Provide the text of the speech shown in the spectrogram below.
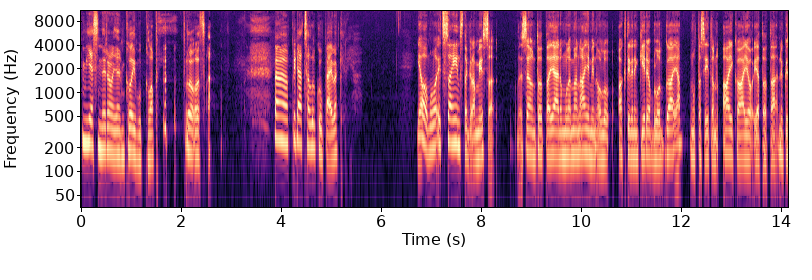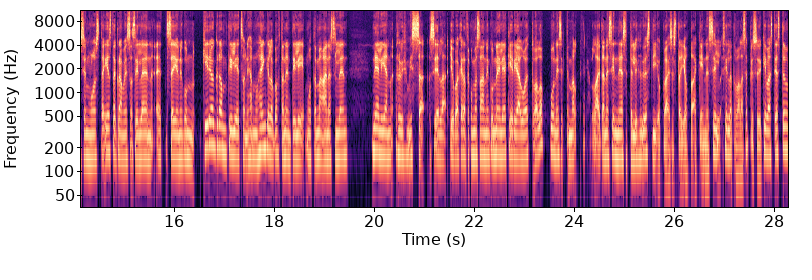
Miesnerojen koivuklapiproosa. Pidät sä lukupäiväkirjaa? Joo, mulla on itse asiassa Instagramissa se on tota, jäänyt mulle. Mä oon aiemmin ollut aktiivinen kirjabloggaaja, mutta siitä on aikaa jo. Ja tota, nykyisin mulla on sitä Instagramissa silleen, että se ei ole niin Kirjogram-tili, että se on ihan mun henkilökohtainen tili, mutta mä aina silleen neljän ryhmissä siellä joka kerta, kun mä saan niin kuin neljä kirjaa luettua loppuun, niin sitten mä laitan ne sinne ja sitten lyhyesti jokaisesta jotakin. Ja sillä, sillä tavalla se pysyy kivasti. Ja sitten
